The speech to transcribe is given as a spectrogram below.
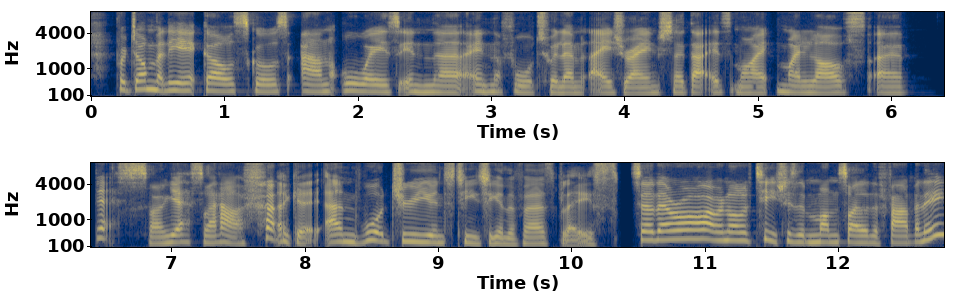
predominantly at girls' schools and always in the in the four to eleven age range. So that is my my love. Uh, yes, so yes, I have. Okay. And what drew you into teaching in the first place? So there are a lot of teachers in one side of the family.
